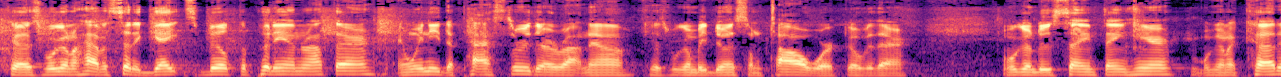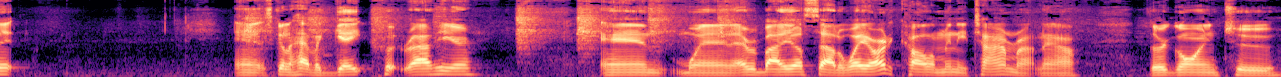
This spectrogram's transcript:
because we're going to have a set of gates built to put in right there. And we need to pass through there right now because we're going to be doing some tile work over there. And we're going to do the same thing here. We're going to cut it. And it's going to have a gate put right here. And when everybody else out of the way, or to call them any time right now, they're going to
